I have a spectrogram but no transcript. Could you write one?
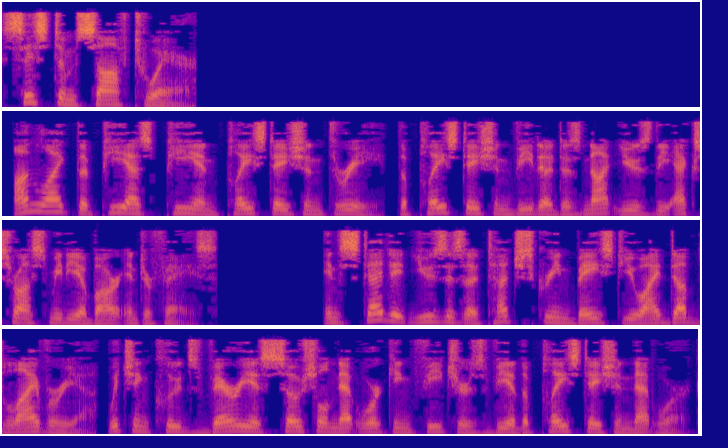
System software Unlike the PSP and PlayStation 3, the PlayStation Vita does not use the XrossMediaBar interface. Instead it uses a touchscreen-based UI dubbed LiveArea, which includes various social networking features via the PlayStation Network.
